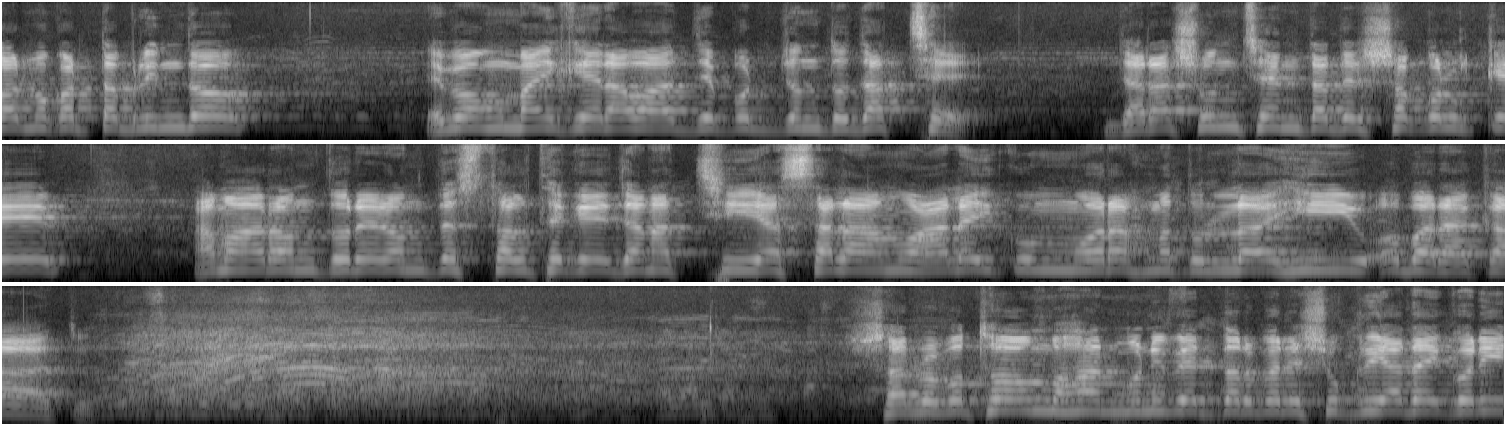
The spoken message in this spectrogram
কর্মকর্তাবৃন্দ এবং মাইকের আওয়াজ যে পর্যন্ত যাচ্ছে, যারা শুনছেন তাদের সকলকে আমার অন্তরের অন্তঃস্থল থেকে জানাচ্ছি, আসসালামু আলাইকুম ওরহমতুল্লাহি ওবারাকাত সর্বপ্রথম মহান মনিবের দরবারে শুক্রিয়া আদায় করি।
